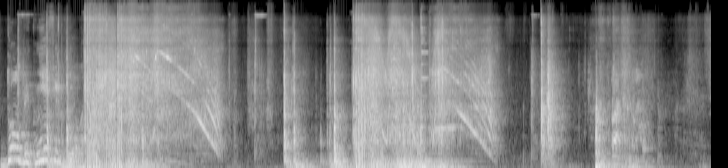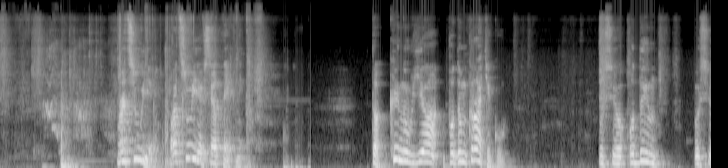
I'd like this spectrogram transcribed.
Долбит нефиг делать. Працює, працює вся техніка. Так, кинув я по домкратику. Ось один, ось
